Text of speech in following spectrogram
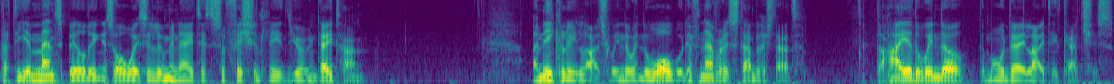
that the immense building is always illuminated sufficiently during daytime. An equally large window in the wall would have never established that. The higher the window, the more daylight it catches.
